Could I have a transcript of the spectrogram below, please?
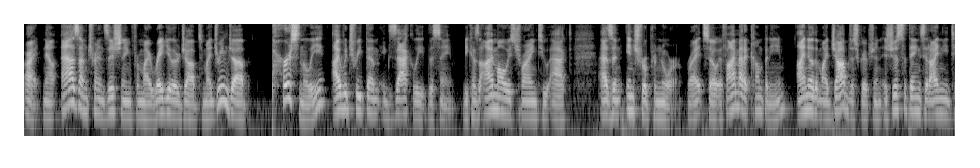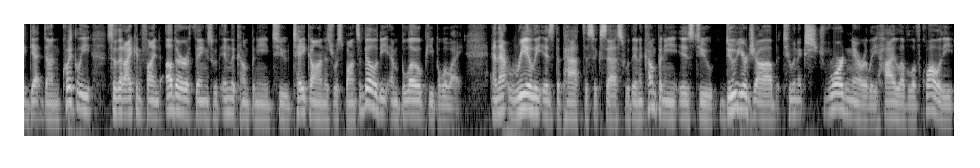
All right, now as I'm transitioning from my regular job to my dream job, personally, I would treat them exactly the same because I'm always trying to act as an intrapreneur, right? So if I'm at a company, I know that my job description is just the things that I need to get done quickly so that I can find other things within the company to take on as responsibility and blow people away. And that really is the path to success within a company is to do your job to an extraordinarily high level of quality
